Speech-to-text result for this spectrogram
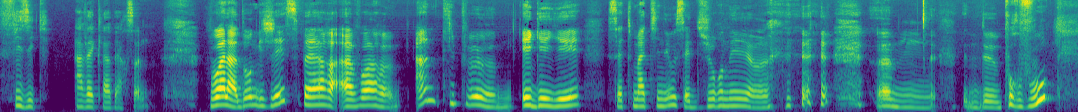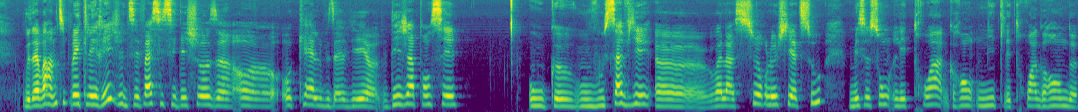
physique avec la personne. Voilà, donc j'espère avoir euh, un petit peu euh, égayé cette matinée ou cette journée euh, pour vous vous avoir un petit peu éclairé. Je ne sais pas si c'est des choses auxquelles vous aviez déjà pensé ou que vous, saviez euh, voilà, sur le shiatsu, mais ce sont les trois grands mythes, les trois grandes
